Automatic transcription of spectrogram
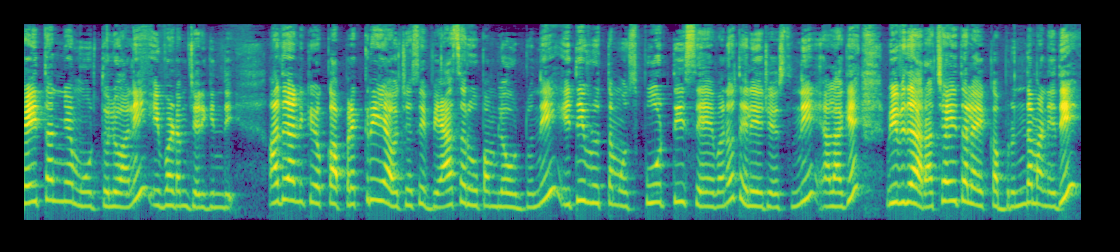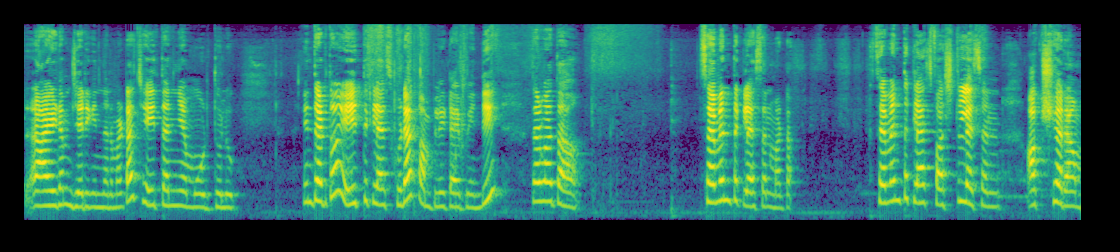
చైతన్యమూర్తులు అని ఇవ్వడం జరిగింది. దానికి యొక్క ప్రక్రియ వచ్చేసి వ్యాస రూపంలో ఉంటుంది. ఇతివృత్తము స్ఫూర్తి సేవను తెలియజేస్తుంది. అలాగే వివిధ రచయితల యొక్క బృందం అనేది రాయడం జరిగిందనమాట చైతన్యమూర్తులు. ఇంతటితో ఎయిత్ క్లాస్ కూడా కంప్లీట్ అయిపోయింది. తర్వాత సెవెంత్ క్లాస్ అనమాట సెవెంత్ క్లాస్ ఫస్ట్ లెసన్ అక్షరం.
